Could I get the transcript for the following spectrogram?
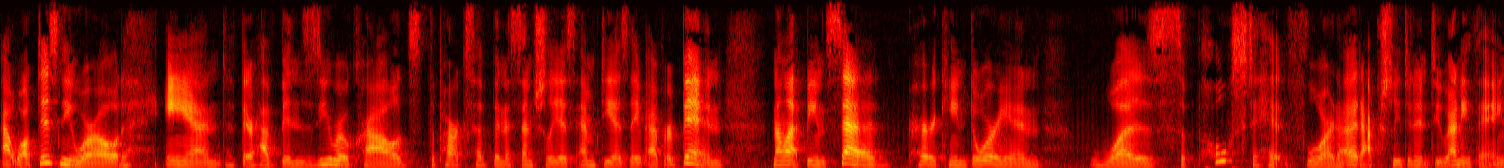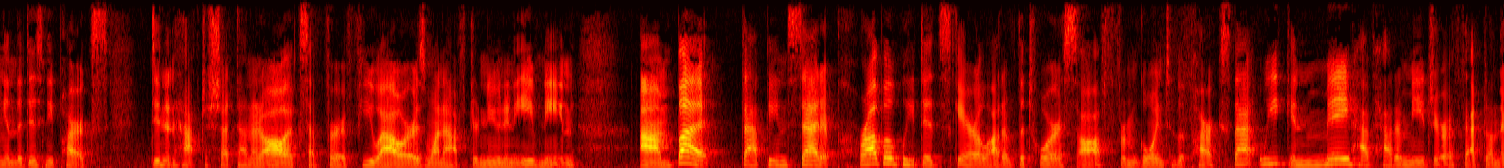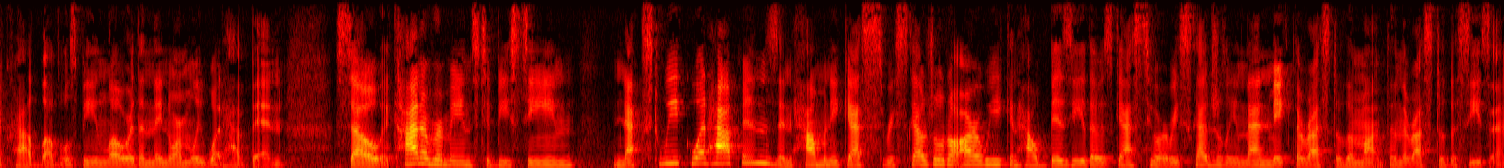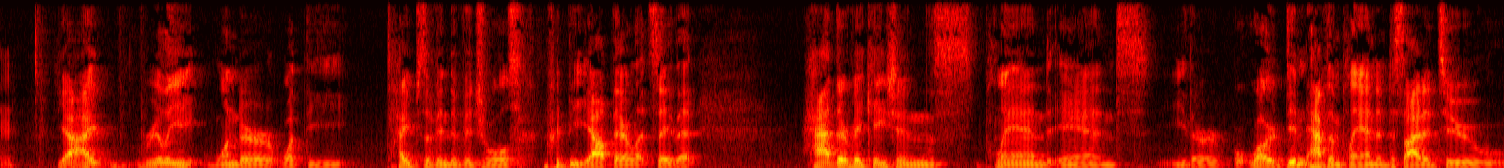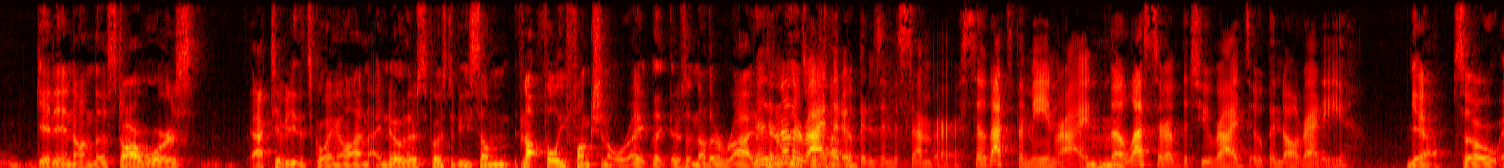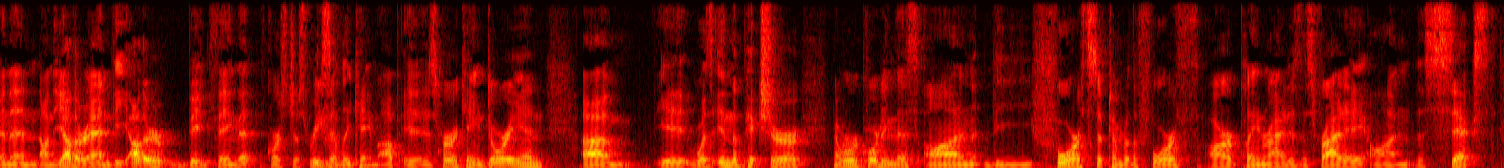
at Walt Disney World, and there have been zero crowds. The parks have been essentially as empty as they've ever been. Now, that being said, Hurricane Dorian was supposed to hit Florida. It actually didn't do anything, and the Disney parks didn't have to shut down at all except for a few hours one afternoon and evening. Um, but that being said, it probably did scare a lot of the tourists off from going to the parks that week and may have had a major effect on the crowd levels being lower than they normally would have been. So it kind of remains to be seen next week what happens and how many guests rescheduled our week and how busy those guests who are rescheduling then make the rest of the month and the rest of the season. Yeah, I really wonder what the types of individuals would be out there, let's say, that had their vacations planned and either well didn't have them planned and decided to get in on the Star Wars activity that's going on. I know there's supposed to be some. It's not fully functional, right? Like there's another ride. There's another ride that opens in December, so that's the main ride. Mm-hmm. The lesser of the two rides opened already. Yeah. So, and then on the other end, the other big thing that, of course, just recently came up is Hurricane Dorian. Um, it was in the picture. Now we're recording this on the fourth, September the fourth. Our plane ride is this Friday on the sixth.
